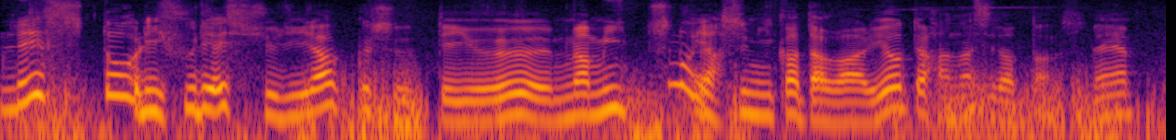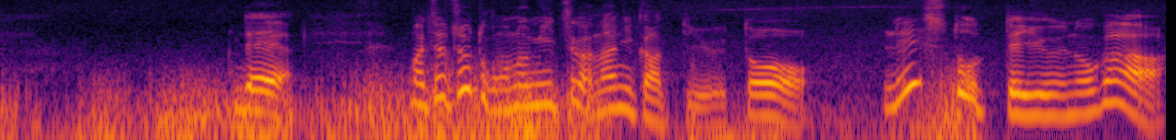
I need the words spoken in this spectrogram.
レストリフレッシュリラックスっていう、まあ、3つの休み方があるよって話だったんですね。で、まあ、じゃあちょっとこの3つが何かっていうとレストっていうのが、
